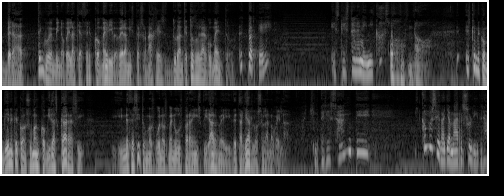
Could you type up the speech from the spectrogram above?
Verá, tengo en mi novela que hacer comer y beber a mis personajes durante todo el argumento. ¿Por qué? ¿Es que están anémicos? Oh, no. Es que me conviene que consuman comidas caras y, y necesito unos buenos menús para inspirarme y detallarlos en la novela. Ay, qué interesante. ¿Y cómo se va a llamar su libro?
